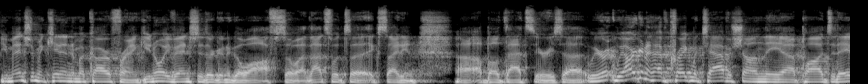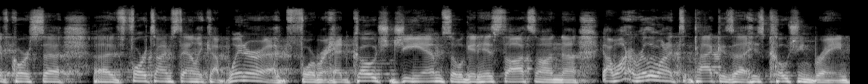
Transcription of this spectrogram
you mentioned MacKinnon and Makar, Frank. You know, eventually they're going to go off. So uh, that's what's uh, exciting uh, about that series. Uh, we are, we are going to have Craig MacTavish on the uh, pod today. Of course, four time Stanley Cup winner, former head coach, GM. So we'll get his thoughts on. I want I really want to pack his his coaching brain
